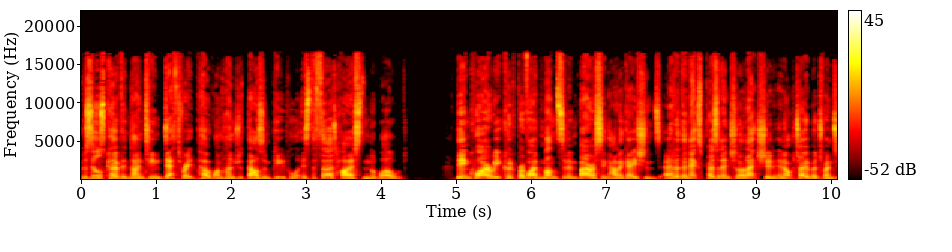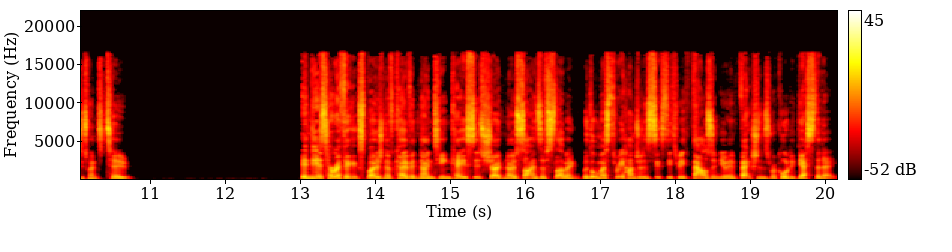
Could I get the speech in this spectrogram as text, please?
Brazil's COVID 19 death rate per 100,000 people is the third highest in the world. The inquiry could provide months of embarrassing allegations ahead of the next presidential election in October 2022. India's horrific explosion of COVID 19 cases showed no signs of slowing, with almost 363,000 new infections recorded yesterday.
